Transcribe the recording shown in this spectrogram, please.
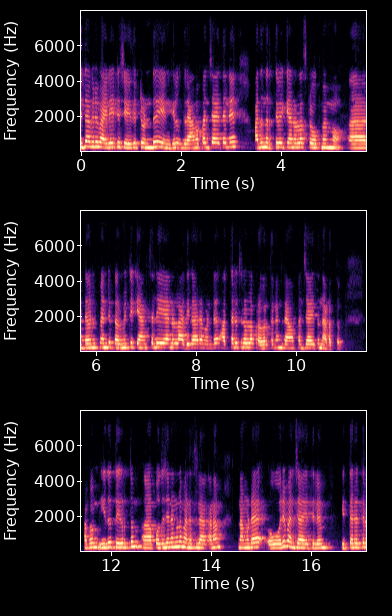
ഇത് അവർ വയലേറ്റ് ചെയ്തിട്ടുണ്ട് എങ്കിൽ ഗ്രാമപഞ്ചായത്തിന് അത് നിർത്തിവെക്കാനുള്ള stop memo development permit cancel ചെയ്യാനുള്ള അധികാരമുണ്ട്. അത്തരത്തിലുള്ള പ്രവർത്തനം ഗ്രാമപഞ്ചായത്ത് നടത്തും. അപ്പം ഇത് തീർത്തും പൊതുജനങ്ങൾ മനസ്സിലാക്കണം. നമ്മുടെ ഒരു പഞ്ചായത്തിലും ഇത്തരത്തിൽ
